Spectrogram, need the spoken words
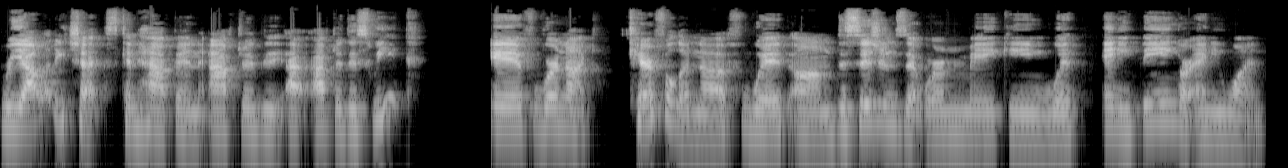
reality checks can happen after the after this week if we're not careful enough with um, decisions that we're making with anything or anyone.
